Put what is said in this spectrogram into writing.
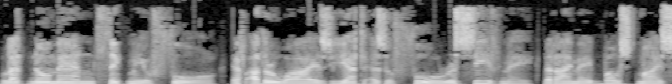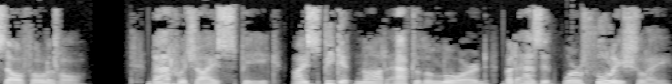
let no man think me a fool. If otherwise, yet as a fool receive me, that I may boast myself a little. That which I speak, I speak it not after the Lord, but as it were foolishly,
